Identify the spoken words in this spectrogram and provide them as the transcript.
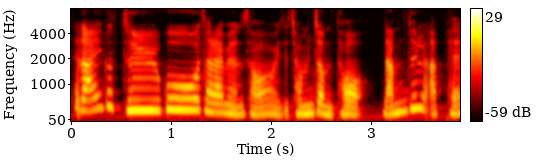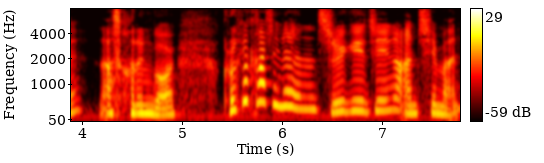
근데 나이가 들고 자라면서 이제 점점 더 남들 앞에 나서는 걸 그렇게까지는 즐기지는 않지만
